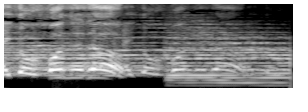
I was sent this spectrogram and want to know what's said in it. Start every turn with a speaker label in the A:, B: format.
A: Hey, yo, run it up. Hey, yo, run it up.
